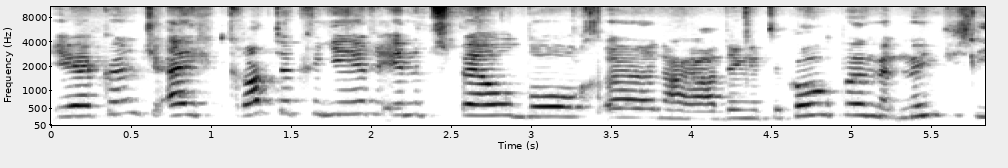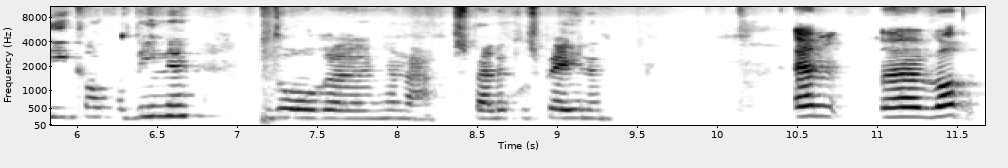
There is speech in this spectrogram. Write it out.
je kunt je eigen karakter creëren in het spel door eh, nou ja, dingen te kopen met muntjes die je kan verdienen door eh, ja, nou, spellen te spelen. En eh, wat,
